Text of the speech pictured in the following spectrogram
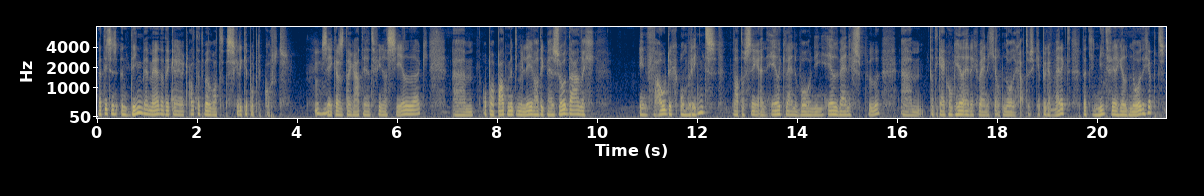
het is een, een ding bij mij dat ik eigenlijk altijd wel wat schrik heb op tekort. Mhm. Zeker als het dan gaat in het financiële luik. Ehm, op een bepaald moment in mijn leven had ik mij zodanig eenvoudig omringd. Laten we zeggen, een hele kleine woning, heel weinig spullen. ehm, dat ik eigenlijk ook heel erg weinig geld nodig had. Dus ik heb gemerkt dat je niet veel geld nodig hebt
